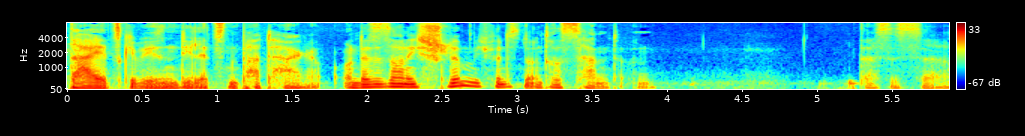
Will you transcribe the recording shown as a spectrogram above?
da jetzt gewesen die letzten paar Tage. Und das ist auch nicht schlimm. Ich finde es nur interessant. Und das ist, äh.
